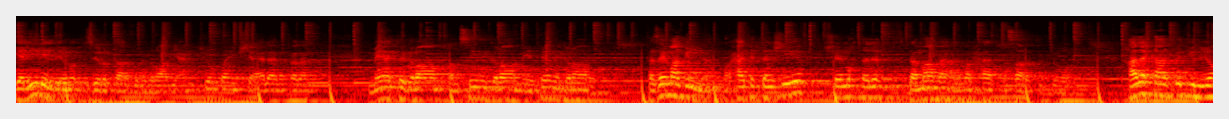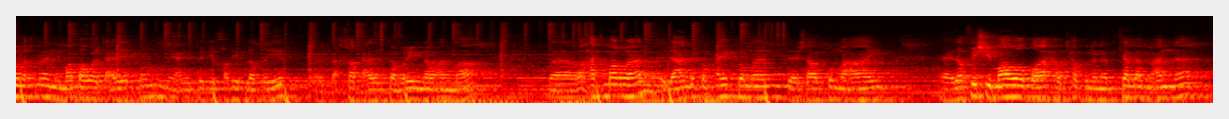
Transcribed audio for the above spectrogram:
قليل اللي يروح زيرو كربوهيدرات يعني تشوفه يمشي على مثلا 100 جرام 50 جرام 200 جرام. فزي ما قلنا مرحلة التنشيف شيء مختلف تماما عن مرحلة خسارة الدهون هذا كان فيديو اليوم. أتمنى إني ما طولت عليكم. يعني فيديو خفيف لطيف. تأخرت على التمرين نوعا ما. فراح اتمرن إذا عندكم أي comment شاركوا معي لو في شيء ما وضح أو تحبون إن نتكلم عنه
